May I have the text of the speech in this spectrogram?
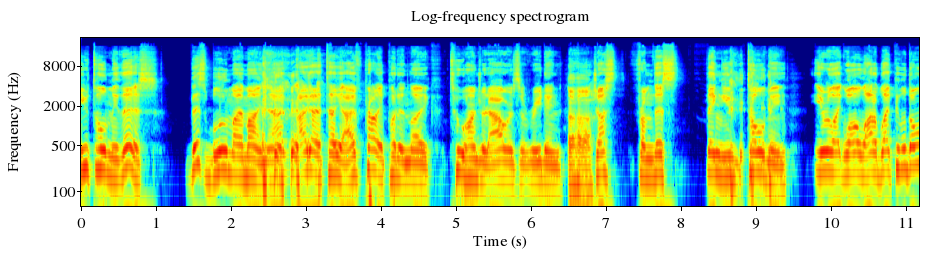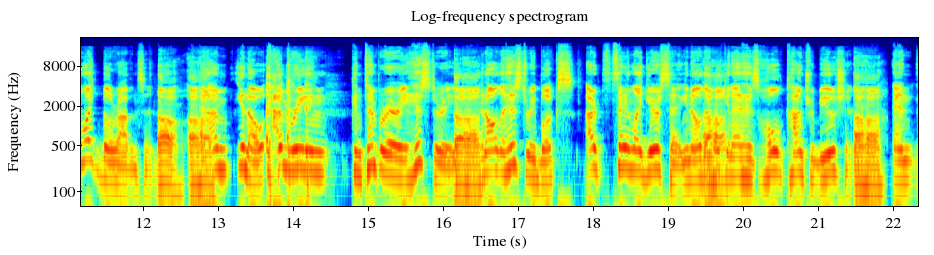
you told me this, this blew my mind. I, I gotta tell you, I've probably put in like 200 hours of reading uh-huh. just from this thing you told me. you were like, well, a lot of black people don't like Bill Robinson. Oh, uh-huh. and I'm, you know, I'm reading contemporary history uh-huh. and all the history books are saying like you're saying you know they're uh-huh. looking at his whole contribution uh-huh. and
